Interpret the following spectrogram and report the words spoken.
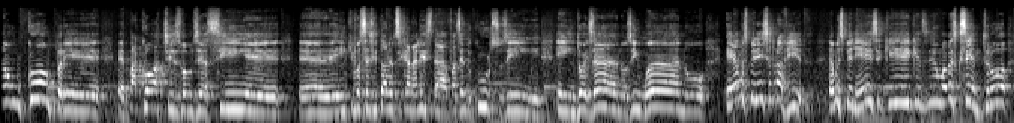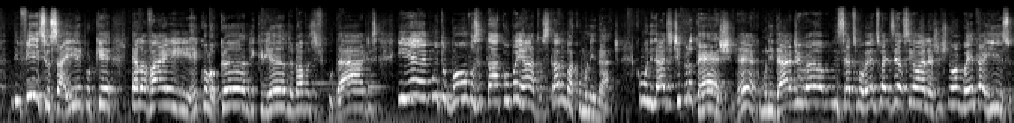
Não compre é, pacotes, vamos dizer assim, é, é, em que você se torna psicanalista fazendo cursos em, em dois anos, em um ano. É uma experiência para a vida. É uma experiência que, quer dizer, uma vez que você entrou, difícil sair, porque ela vai recolocando e criando novas dificuldades. E é muito bom você estar tá acompanhado, você está numa comunidade. A comunidade te protege, né? A comunidade, em certos momentos, vai dizer assim: olha, a gente não aguenta isso,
